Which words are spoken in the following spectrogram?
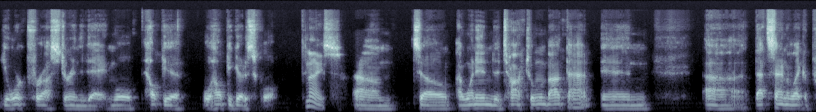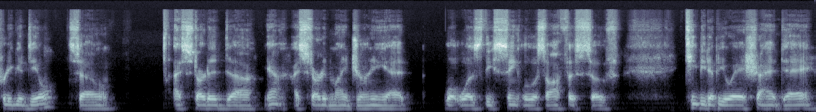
you work for us during the day, and we'll help you. We'll help you go to school." Nice. Um, so I went in to talk to him about that, and uh, that sounded like a pretty good deal. So I started, uh, yeah, I started my journey at what was the St. Louis office of TBWA Chiat Day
